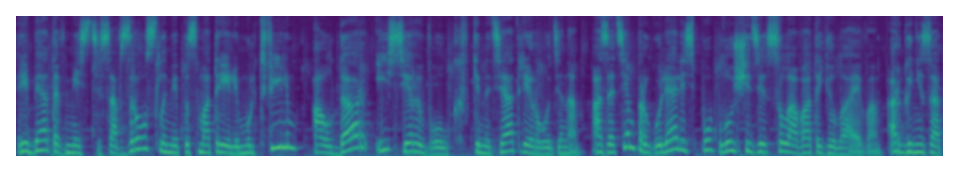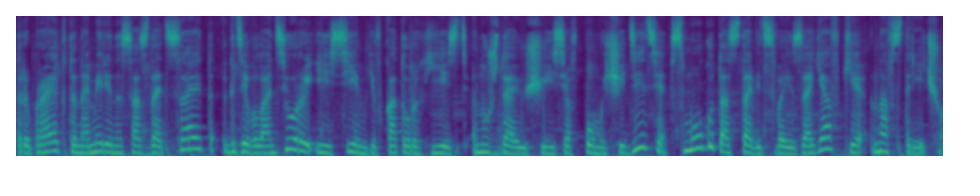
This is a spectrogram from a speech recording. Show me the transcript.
Ребята вместе со взрослыми посмотрели мультфильм «Алдар и серый волк» в кинотеатре «Родина», а затем прогулялись по площади Салавата Юлаева. Организаторы проекта намерены намерены создать сайт, где волонтеры и семьи, в которых есть нуждающиеся в помощи дети, смогут оставить свои заявки на встречу.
